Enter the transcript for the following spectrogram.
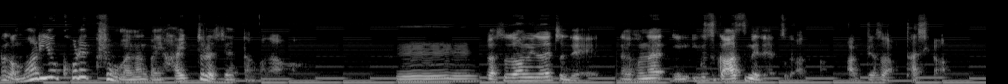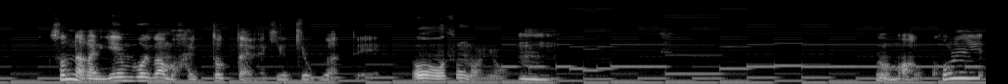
なんかマリオコレクションがなんかに入っとるやつやったんかな。うーん。ガスファミのやつで、なんかそんないいくつか集めたやつがあってさ、確か。その中にゲームボーイ版も入っとったような記記憶があって、おお、そうなんよ。うん。でもまあ、これ、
